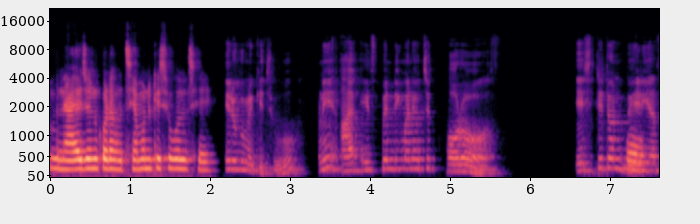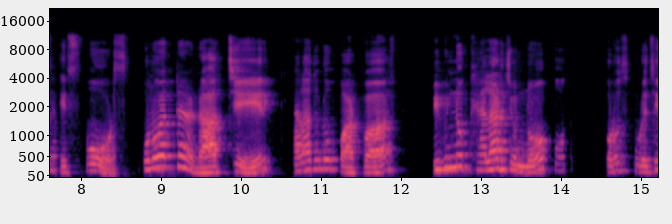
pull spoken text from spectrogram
মানে আয়োজন করা হচ্ছে এমন কিছু বলছে? এরকমই কিছু। মানে স্পেন্ডিং মানে হচ্ছে খরচ। স্টেট অন ও। ভেরিয়াস স্পোর্টস কোনো একটা রাজ্যের খেলাধুলো পারপাস বিভিন্ন খেলার জন্য কত খরচ পড়েছে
